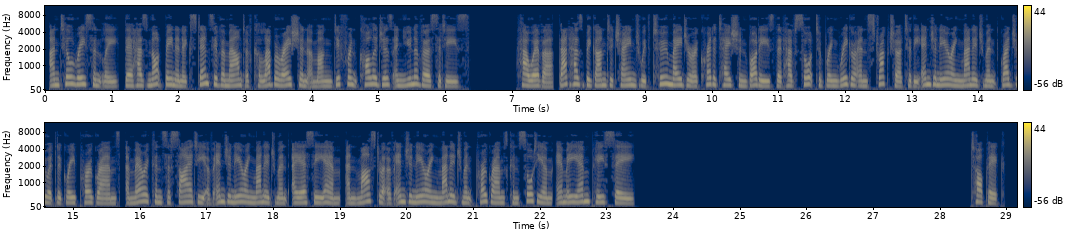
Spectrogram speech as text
Until recently, there has not been an extensive amount of collaboration among different colleges and universities. However, that has begun to change with two major accreditation bodies that have sought to bring rigor and structure to the engineering management graduate degree programs, American Society of Engineering Management and Master of Engineering Management Programs Consortium.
